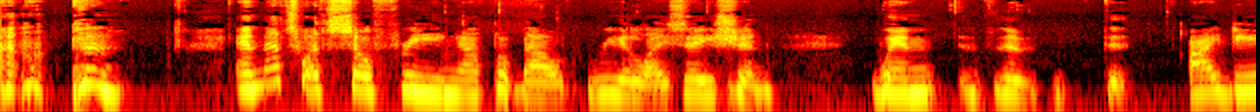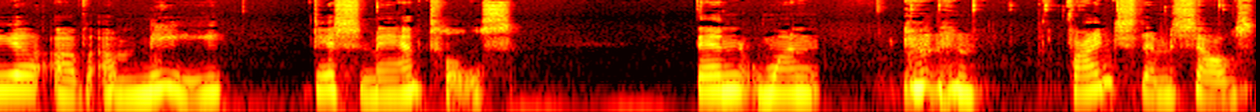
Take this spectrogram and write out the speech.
And that's what's so freeing up about realization when the, the idea of a me dismantles, then one finds themselves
